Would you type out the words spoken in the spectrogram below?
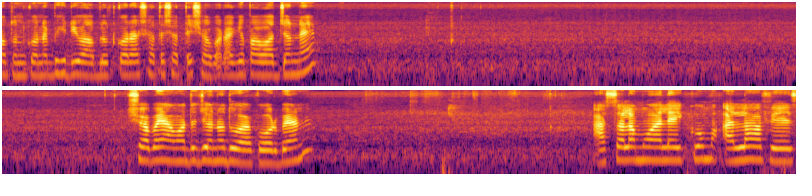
নতুন কোনো ভিডিও আপলোড করার সাথে সাথে সবার আগে পাওয়ার জন্যে। সবাই আমাদের জন্য দোয়া করবেন। আসসালামু আলাইকুম, আল্লাহ হাফেজ।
